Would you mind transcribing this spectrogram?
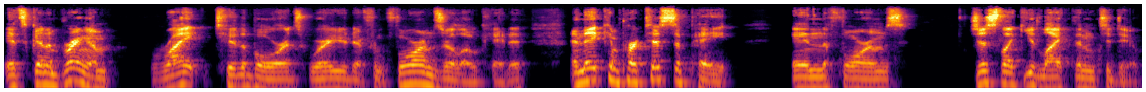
it's gonna bring them right to the boards where your different forums are located and they can participate in the forums just like you'd like them to do.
